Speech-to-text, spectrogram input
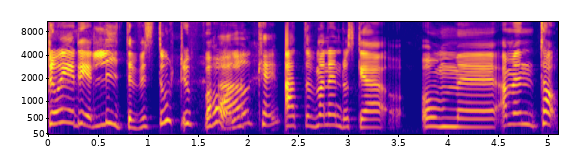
Då är det lite för stort uppehåll. Ja, okej. Att man ändå ska om, eh, ja men ta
